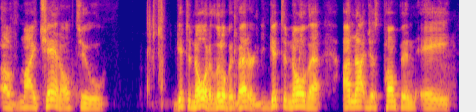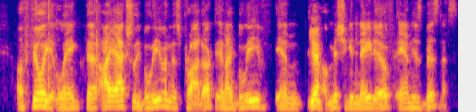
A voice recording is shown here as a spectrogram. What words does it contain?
of my channel to get to know it a little bit better. Get to know that I'm not just pumping a affiliate link. That I actually believe in this product, and I believe in Yeah. a Michigan native and his business.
